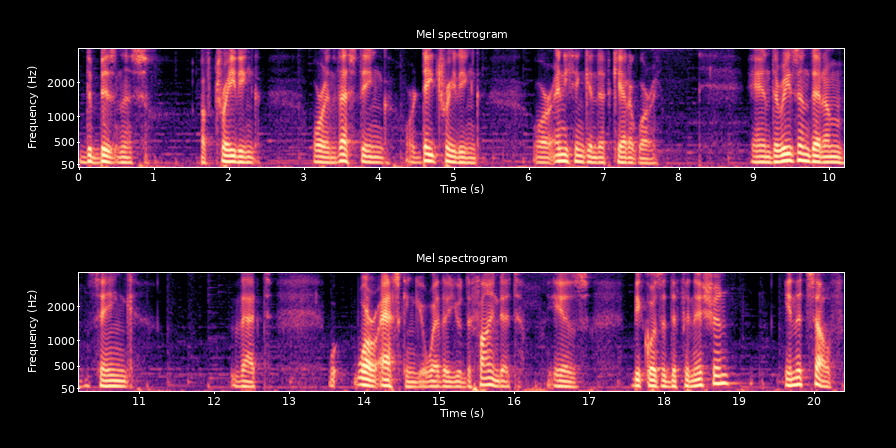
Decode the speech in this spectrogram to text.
the business of trading or investing or day trading or anything in that category. And the reason that I'm saying that or asking you whether you defined it is because the definition in itself,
